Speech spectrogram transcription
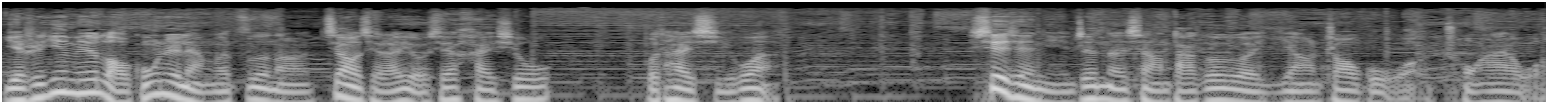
也是因为“老公”这两个字呢，叫起来有些害羞，不太习惯。谢谢你，真的像大哥哥一样照顾我、宠爱我。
